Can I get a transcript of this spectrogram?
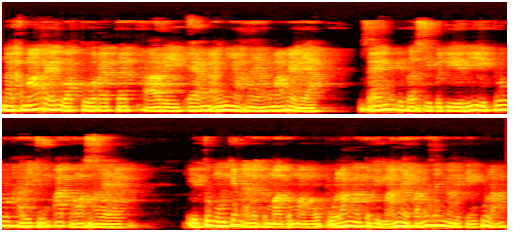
Nah kemarin waktu retret hari eh, yang yang, kemarin ya saya meditasi berdiri itu hari Jumat kalau saya itu mungkin ada gema-gema mau pulang atau gimana ya padahal saya nggak bikin pulang.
